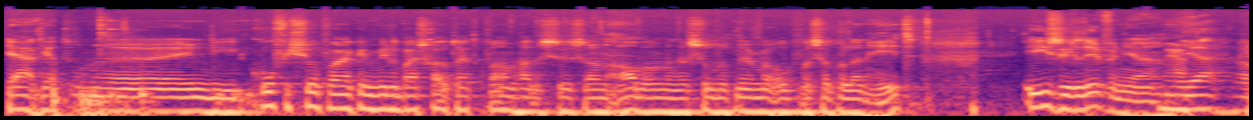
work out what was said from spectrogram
ja, die had toen uh, in die koffieshop waar ik in middelbare schooltijd kwam... hadden ze zo'n album en daar stond dat nummer op. was ook wel een hit. Easy Living, ja. Ja. Ja, oh,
